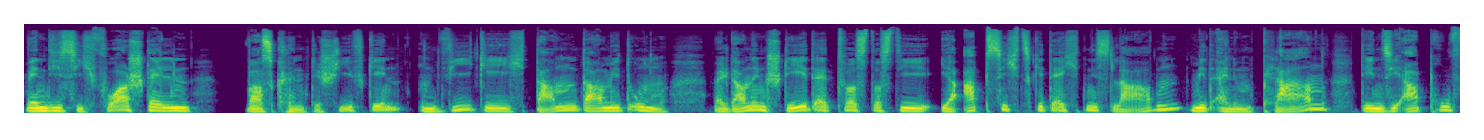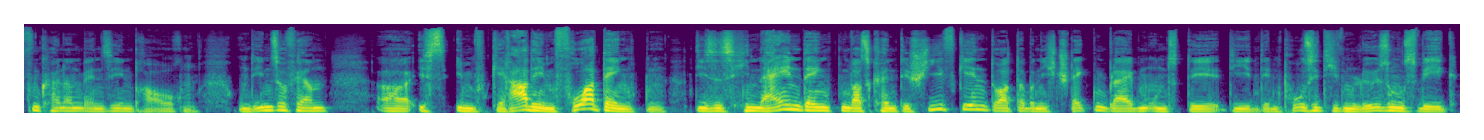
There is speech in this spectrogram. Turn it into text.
wenn die sich vorstellen, was könnte schiefgehen und wie gehe ich dann damit um? Weil dann entsteht etwas, das die ihr Absichtsgedächtnis laden mit einem Plan, den sie abrufen können, wenn sie ihn brauchen. Und insofern äh, ist im, gerade im Vordenken dieses Hineindenken, was könnte schiefgehen, dort aber nicht stecken bleiben und die, die, den positiven Lösungsweg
